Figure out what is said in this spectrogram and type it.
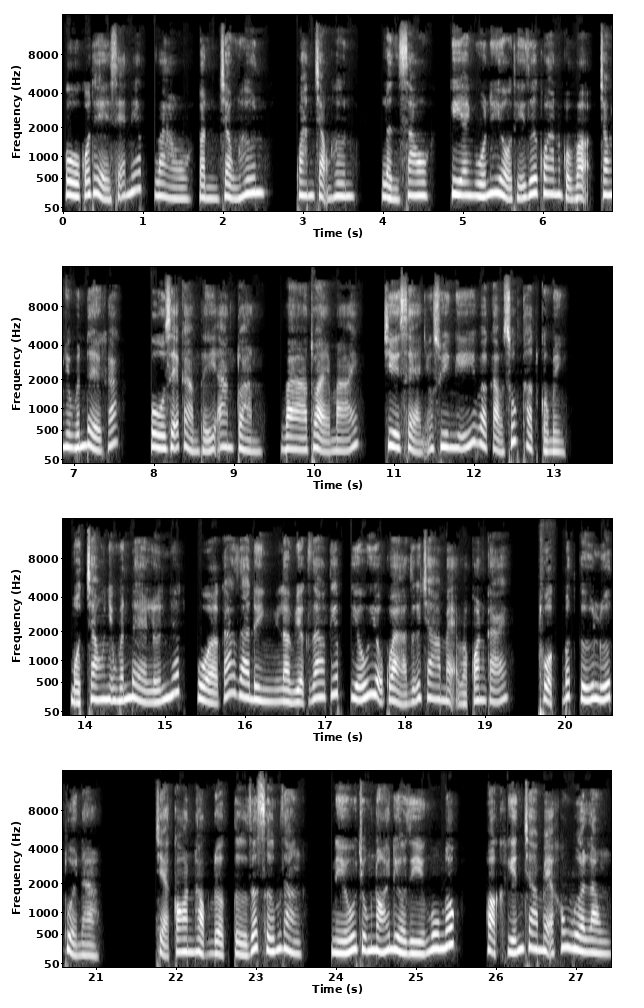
cô có thể sẽ nếp vào gần chồng hơn, quan trọng hơn. Lần sau, khi anh muốn hiểu thế giới quan của vợ trong những vấn đề khác, cô sẽ cảm thấy an toàn và thoải mái chia sẻ những suy nghĩ và cảm xúc thật của mình. Một trong những vấn đề lớn nhất của các gia đình là việc giao tiếp thiếu hiệu quả giữa cha mẹ và con cái thuộc bất cứ lứa tuổi nào. Trẻ con học được từ rất sớm rằng nếu chúng nói điều gì ngu ngốc hoặc khiến cha mẹ không vừa lòng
